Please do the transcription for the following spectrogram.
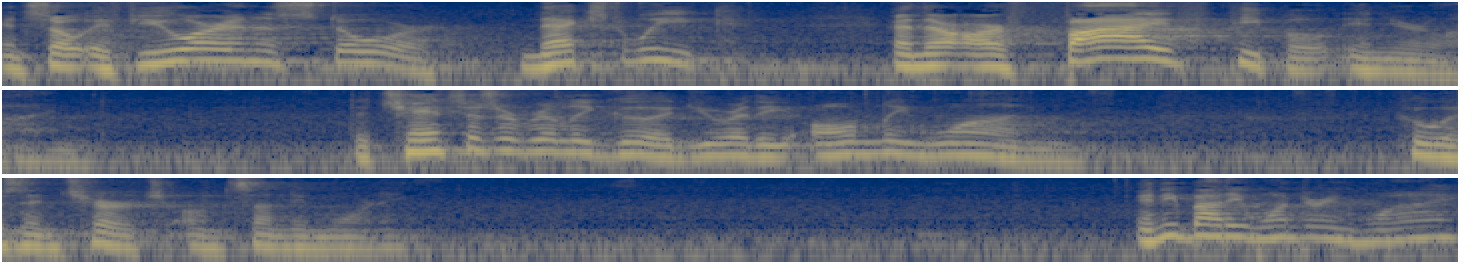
And so if you are in a store next week and there are five people in your line, the chances are really good you are the only one who was in church on Sunday morning. Anybody wondering why?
